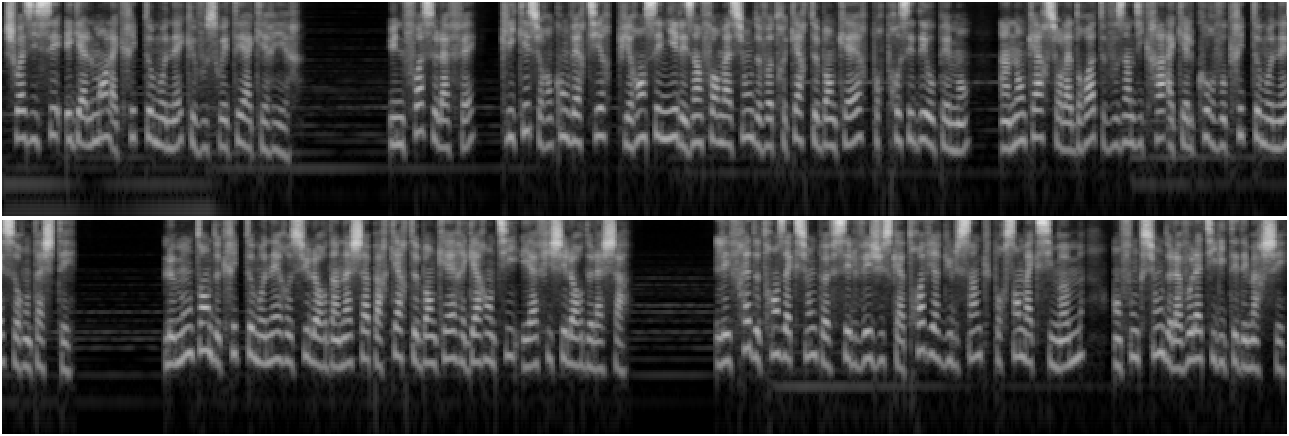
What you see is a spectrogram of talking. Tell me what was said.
Choisissez également la crypto-monnaie que vous souhaitez acquérir. Une fois cela fait, cliquez sur En convertir puis renseignez les informations de votre carte bancaire pour procéder au paiement. Un encart sur la droite vous indiquera à quel cours vos crypto-monnaies seront achetées. Le montant de crypto-monnaies reçu lors d'un achat par carte bancaire est garanti et affiché lors de l'achat. Les frais de transaction peuvent s'élever jusqu'à 3,5% maximum, en fonction de la volatilité des marchés.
